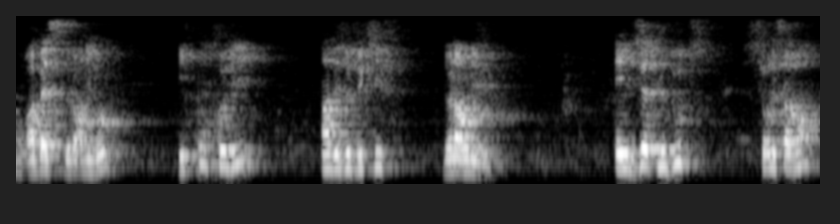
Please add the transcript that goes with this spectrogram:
on rabaisse de leur niveau, il contredit un des objectifs de la religion. Et il jette le doute sur les savants,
